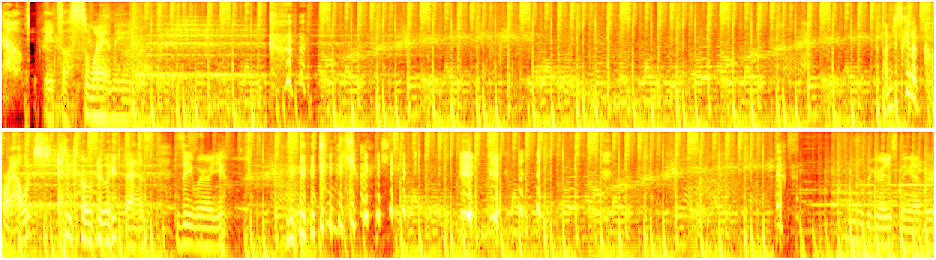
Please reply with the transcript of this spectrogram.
No. It's a swammy. Just gonna crouch and go really fast. Z, where are you? this is the greatest thing ever.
